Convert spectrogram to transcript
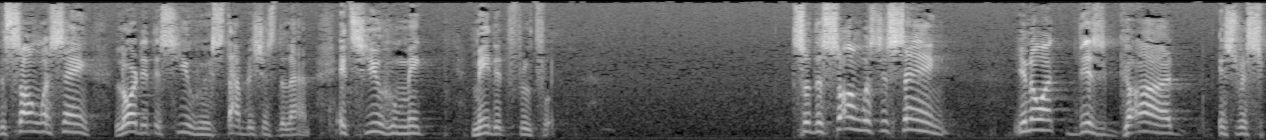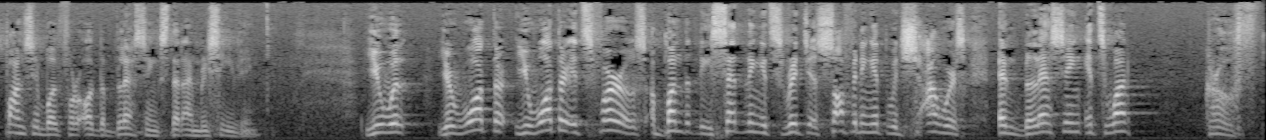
the song was saying, Lord, it is you who establishes the land. It's you who make, made it fruitful. So the song was just saying, you know what? This God is responsible for all the blessings that I'm receiving. You will your water, you water its furrows abundantly, settling its ridges, softening it with showers, and blessing its what? Growth.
